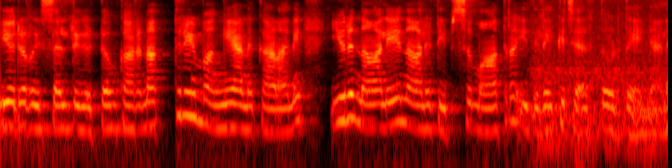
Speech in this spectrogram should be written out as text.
ഈ ഒരു റിസൾട്ട് കിട്ടും. കാരണം അത്രയും ഭംഗിയാണ് കാണാൻ. ഈ ഒരു നാലേ നാല് ടിപ്സ് മാത്രം ഇതിലേക്ക് ചേർത്ത് കൊടുത്തു കഴിഞ്ഞാൽ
